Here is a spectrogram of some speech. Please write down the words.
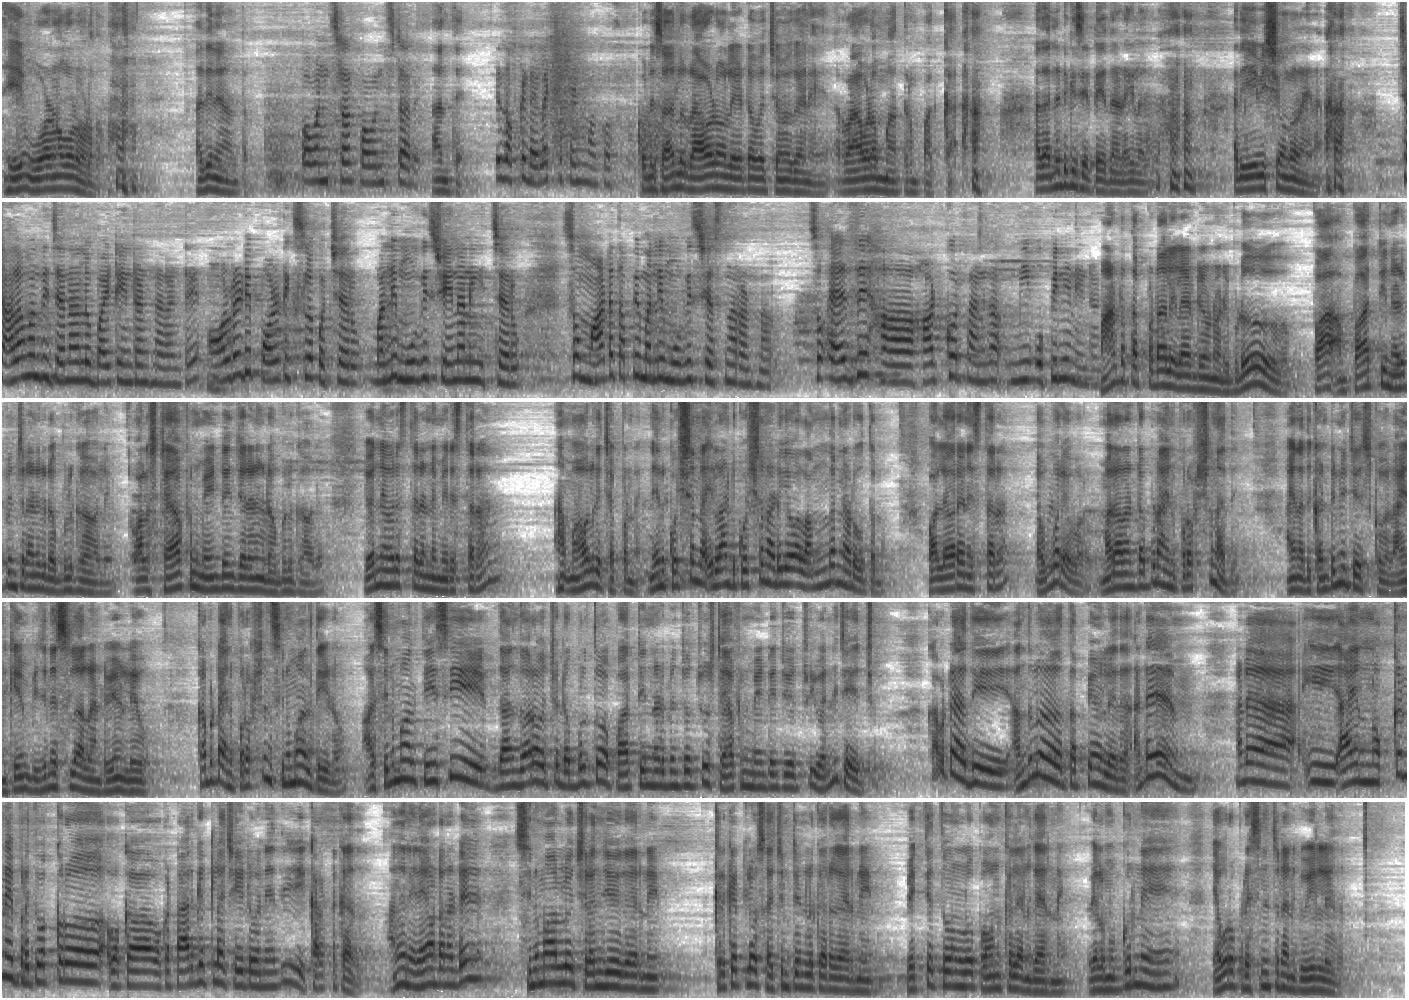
ఏం ఓడన కూడా ఓడదు అది నేను అంటాను. Pawan star Pawan star. అంతే. ఇది ఒక్క డైలాగ్ చెప్పండి మాకోసం కొన్నిసార్లు రావడం లేట్ అవ్వచ్చేమో కానీ రావడం మాత్రం పక్క. అది అన్నిటికీ సెట్ అయ్యేది ఆ డైలాగ్. అది ఏ విషయంలోనైనా. చాలా మంది జనాలు బయట ఏంటంటున్నారంటే ఆల్రెడీ పాలిటిక్స్లోకి వచ్చారు మళ్ళీ మూవీస్ చేయనని ఇచ్చారు. సో మాట తప్పి మళ్ళీ మూవీస్ చేస్తున్నారు అంటున్నారు so as a hard core ఫ్యాన్గా మీ ఒపీనియన్ ఏంటంటే మాట తప్పడాలు ఇలాంటివి ఉన్నాడు ఇప్పుడు పా పార్టీ నడిపించడానికి డబ్బులు కావాలి. వాళ్ళ స్టాఫ్ని మెయింటైన్ చేయడానికి డబ్బులు కావాలి. ఇవన్నీ ఎవరు ఇస్తారండి మీరు ఇస్తారా మామూలుగా చెప్పండి. నేను క్వశ్చన్ ఇలాంటి క్వశ్చన్ అడిగే వాళ్ళందరినీ అడుగుతున్నా. వాళ్ళు ఎవరైనా ఇస్తారా? ఎవ్వరు ఎవరు మరి అలాంటప్పుడు ఆయన ప్రొఫెషన్ అది. ఆయన అది కంటిన్యూ చేసుకోవాలి. ఆయనకి ఏం బిజినెస్లు అలాంటివి ఏం లేవు. కాబట్టి ఆయన ప్రొఫెషన్ సినిమాలు తీయడం. ఆ సినిమాలు తీసి దాని ద్వారా వచ్చే డబ్బులతో ఆ పార్టీని నడిపించవచ్చు స్టాఫ్ని మెయింటైన్ చేయొచ్చు ఇవన్నీ చేయొచ్చు. కాబట్టి అది అందులో తప్పేం లేదు. అంటే అంటే ఈ ఆయన ఒక్కడనే ప్రతి ఒక్కరూ ఒక ఒక టార్గెట్లా చేయటం అనేది కరెక్ట్ కాదు. అందుకే నేనేమంటానంటే సినిమాల్లో చిరంజీవి గారిని క్రికెట్లో సచిన్ టెండూల్కర్ గారిని వ్యక్తిత్వంలో పవన్ కళ్యాణ్ గారిని వీళ్ళ ముగ్గురిని ఎవరు ప్రశ్నించడానికి వీల్లేదు.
